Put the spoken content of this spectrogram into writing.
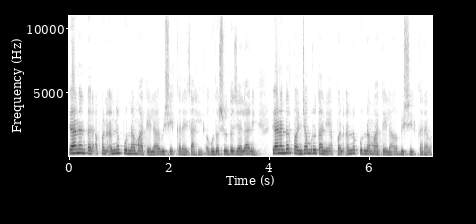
त्यानंतर आपण अन्नपूर्णा मातेला अभिषेक करायचा आहे. अगोदर शुद्ध जलाने त्यानंतर पंचामृताने आपण अन्नपूर्णा मातेला अभिषेक करावा.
